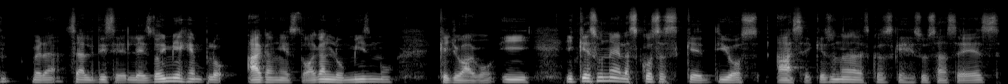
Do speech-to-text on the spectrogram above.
¿verdad? O sea, les dice, les doy mi ejemplo, hagan esto, hagan lo mismo que yo hago. Y, y que es una de las cosas que Dios hace, que es una de las cosas que Jesús hace, es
